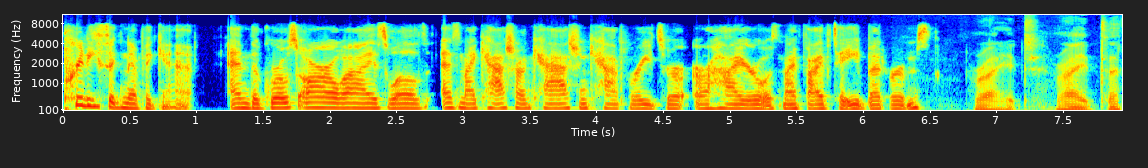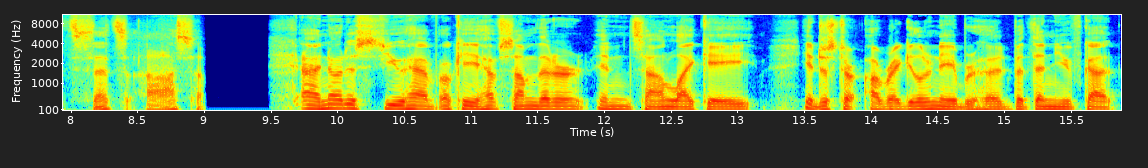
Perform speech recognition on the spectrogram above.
pretty significant. And the gross ROI, as well as, my cash on cash and cap rates are, are higher with my five to eight bedrooms. Right, right. That's that's awesome. I noticed you have okay, you have some that are in sound like a you know, just a, a regular neighborhood, but then you've got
